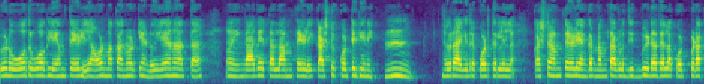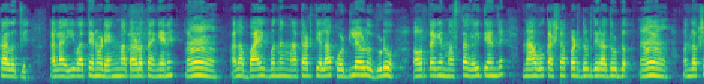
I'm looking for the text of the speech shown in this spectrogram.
ಬಿಡು, ಹೋದ್ರು ಹೋಗ್ಲಿ ಅಂತೇಳಿ ಅವಳ ಮಕ್ಕ ನೋಡ್ಕೊಂಡು ಏನಾತ ಹಿಂಗಾಗೈತಲ್ಲ ಅಂತೇಳಿ ಕಷ್ಟಕ್ಕೆ ಕೊಟ್ಟಿದ್ದೀನಿ. ಹ್ಞೂ ಇವರಾಗಿದ್ರೆ ಕೊಡ್ತಿರ್ಲಿಲ್ಲ. ಕಷ್ಟ ಅಂತೇಳಿ ಹಂಗಾರೆ ನಮ್ಮ ತಗೊಳ್ದಿದ್ದು ಬಿಡೋದೆಲ್ಲ ಕೊಟ್ಬಿಡೋಕ್ಕಾಗುತ್ತೆ ಅಲ್ಲ, ಇವತ್ತೇ ನೋಡಿ ಹೆಂಗೆ ಮಾತಾಡೋದು ಹಂಗೇನೆ? ಹ್ಞೂ ಅಲ್ಲ, ಬಾಯಿಗೆ ಬಂದಂಗೆ ಮಾತಾಡ್ತೀಯಲ್ಲ, ಕೊಡ್ಲೇ ಅವಳು, ಬಿಡು. ಅವ್ರ ತಗೇನು ಐತಿ ಅಂದರೆ ನಾವು ಕಷ್ಟಪಟ್ಟು ದುಡ್ದಿರೋ ದುಡ್ಡು. ಹ್ಞೂ ಒಂದು ಲಕ್ಷ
